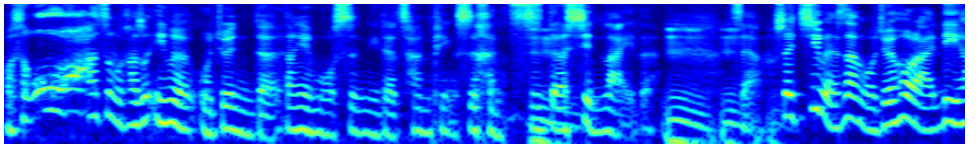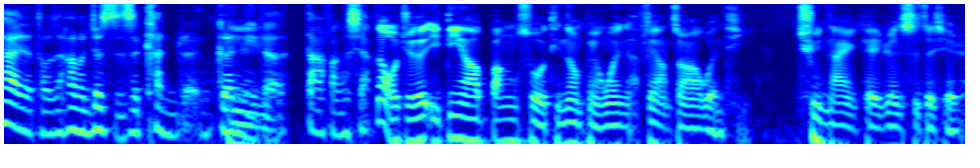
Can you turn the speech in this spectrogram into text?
我说哇，这么他说因为我觉得你的商业模式、你的产品是很值得信赖的。嗯，嗯这样，所以基本上我觉得后来厉害的投资，他们就只是看人跟你嗯的大方向。那我觉得一定要帮所有听众朋友问一个非常重要的问题：去哪里可以认识这些人？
